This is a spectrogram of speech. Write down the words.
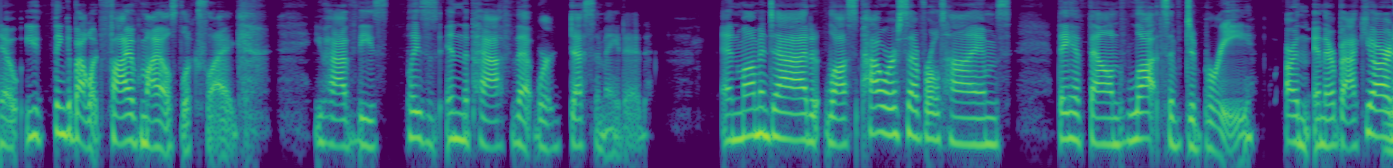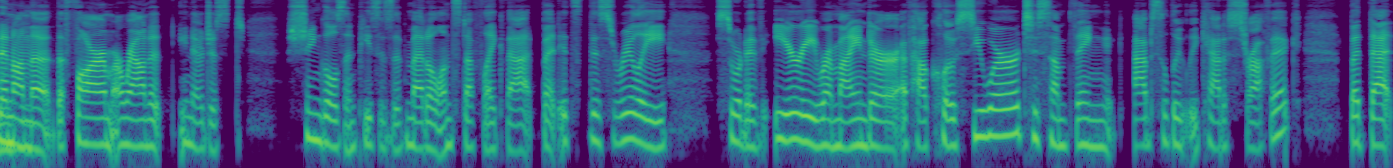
know, you think about what five miles looks like. You have these places in the path that were decimated. And mom and dad lost power several times. They have found lots of debris in their backyard mm-hmm. and on mm-hmm. the, the farm around it, you know, just shingles and pieces of metal and stuff like that. But it's this really sort of eerie reminder of how close you were to something absolutely catastrophic. But that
